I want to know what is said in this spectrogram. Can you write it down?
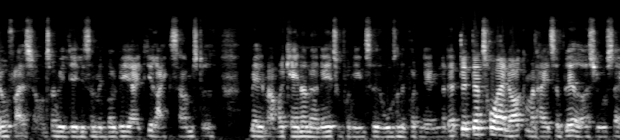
no-fly zone, så ville det ligesom involvere et direkte sammenstød mellem amerikanerne og NATO på den ene side, og russerne på den anden. Og der, der, der tror jeg nok, at man har etableret også i USA,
